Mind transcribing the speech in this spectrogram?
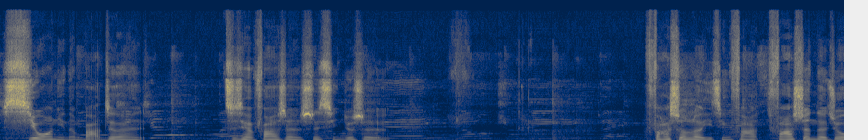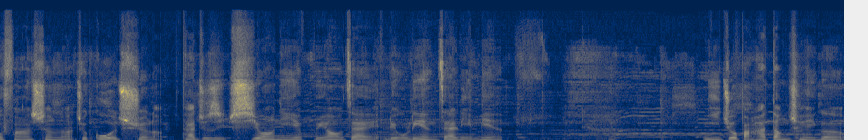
希望你能把这段之前发生的事情，就是发生了已经发发生的就发生了就过去了，他就是希望你也不要再留恋在里面，你就把它当成一个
